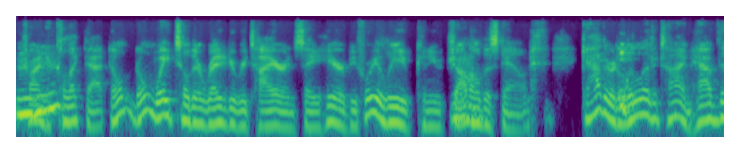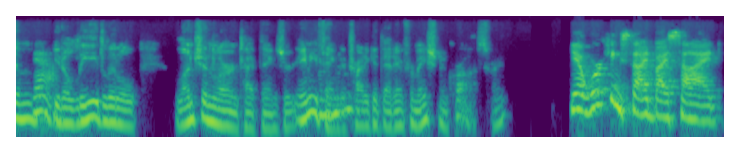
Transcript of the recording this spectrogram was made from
mm-hmm. trying to mm-hmm. collect that. Don't don't wait till they're ready to retire and say, "Here, before you leave, can you jot yeah. all this down? Gather it a little at a time. Have them, yeah. you know, lead little lunch and learn type things or anything mm-hmm. to try to get that information across." Right. Yeah, working side by side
